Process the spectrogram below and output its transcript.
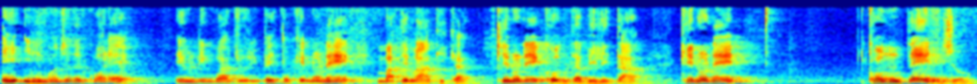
E il linguaggio del cuore è un linguaggio, ripeto, che non è matematica, che non è contabilità, che non è conteggio,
